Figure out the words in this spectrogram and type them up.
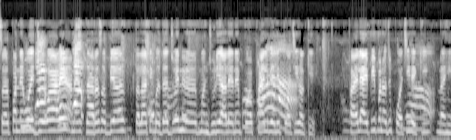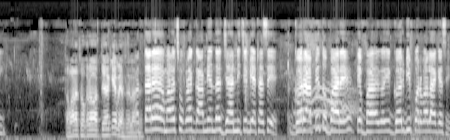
સરપંચને હોય જોવા આવે અને ધારાસભ્ય તલાટી બધા જોઈને મંજૂરી આલે અને ફાઇલ વહેલી પહોંચી શકે ફાઇલ આપી પણ હજુ પહોંચી શકી નહીં. તમારા છોકરાઓ અત્યારે ક્યાં બેસેલા અત્યારે અમારા છોકરા ગામની અંદર ઝાડ નીચે બેઠા છે. ઘર આપે તો ભારે તે ઘર બી પરવા લાગે છે.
